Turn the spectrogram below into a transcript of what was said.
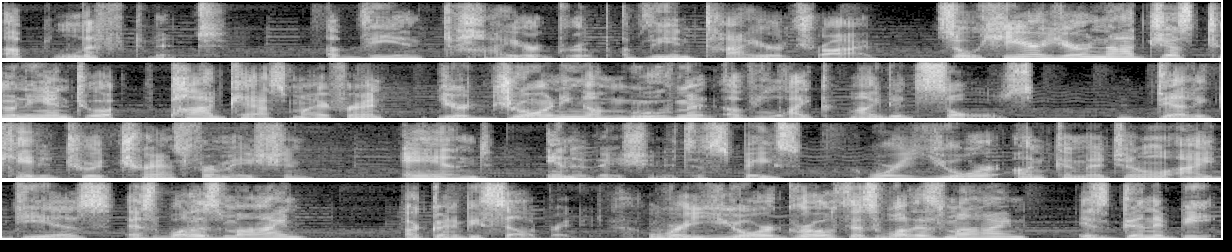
upliftment of the entire group, of the entire tribe. So here, you're not just tuning into a podcast, my friend. You're joining a movement of like minded souls dedicated to a transformation and innovation. It's a space where your unconventional ideas, as well as mine, are going to be celebrated, where your growth, as well as mine, is going to be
